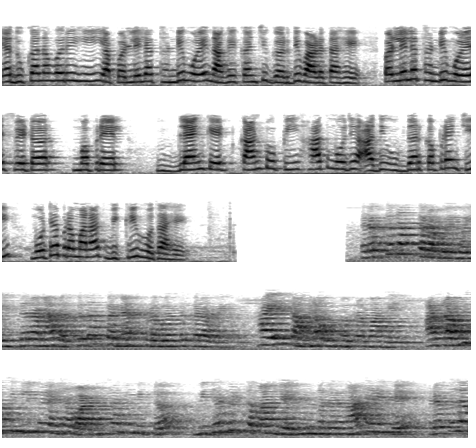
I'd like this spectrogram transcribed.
या दुकानावरही या पडलेल्या थंडीमुळे नागरिकांची गर्दी वाढत आहे. पडलेल्या थंडीमुळे स्वेटर मफरेल ब्लँकेट कानटोपी हातमोजे आदी उबदार कपड्यांची मोठ्या प्रमाणात विक्री होत आहे. इतरांना रक्तदान करण्यास प्रवृत्त करावे. हा एक चांगला उपक्रम आहे. आज राहुल चिखलीकर यांच्या वाढदिवसानिमित्त विद्यापीठ कमान जयभीम नगर नांदेड येथे रक्तदान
